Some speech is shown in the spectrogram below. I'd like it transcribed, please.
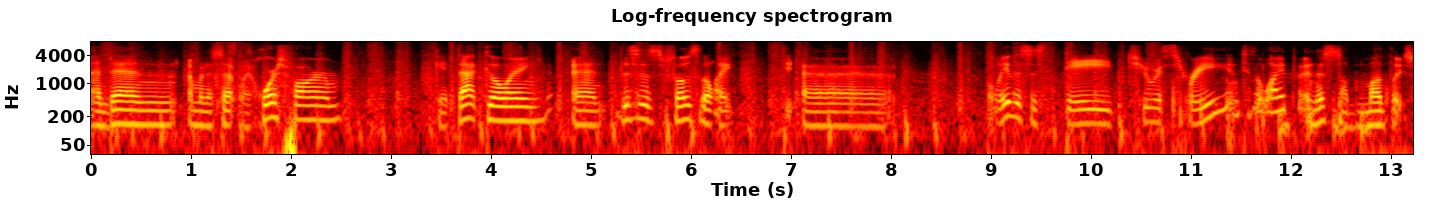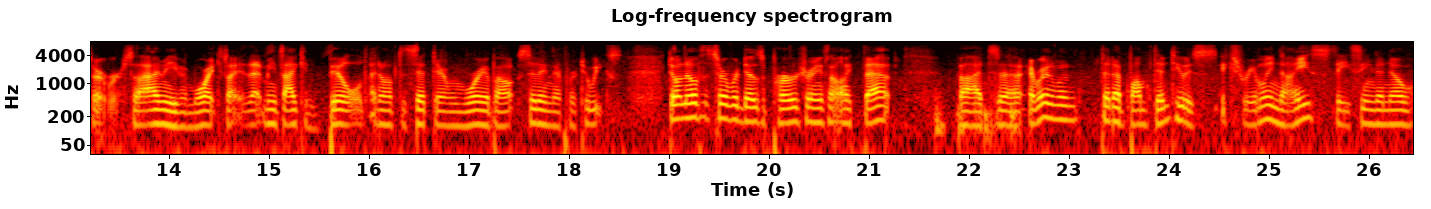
And then I'm to set my horse farm, get that going, and this is supposed to like, uh, I believe this is day two or three into the wipe, and this is a monthly server, so I'm even more excited. That means I can build. I don't have to sit there and worry about sitting there for two weeks. Don't know if the server does a purge or anything like that, but uh, everyone that I've bumped into is extremely nice. They seem to know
